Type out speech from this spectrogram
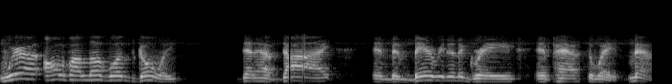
Where are all of our loved ones going that have died and been buried in a grave and passed away? Now,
